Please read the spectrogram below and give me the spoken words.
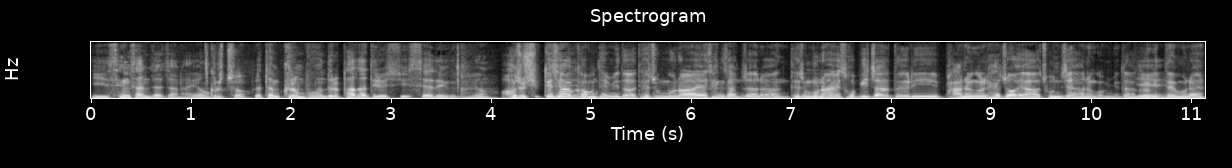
이 생산자잖아요. 그렇죠. 그렇다면 그런 부분들을 받아들일 수 있어야 되거든요. 아주 쉽게 예. 생각하면 됩니다. 대중문화의 생산자는 대중문화의 소비자들이 반응을 해줘야 존재하는 겁니다. 예. 그렇기 때문에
